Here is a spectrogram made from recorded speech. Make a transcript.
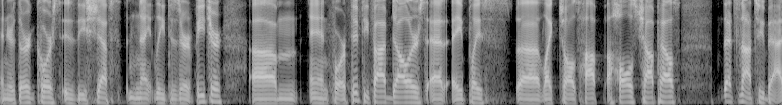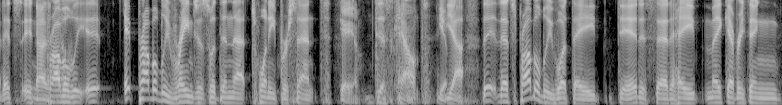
and your third course is the chef's nightly dessert feature. Um, and for fifty-five dollars at a place uh, like Charles Hop, Hall's Chop House, that's not too bad. It's it's No, no, no. probably it. It probably ranges within that twenty percent Yeah, yeah. discount. Yep. Yeah, they, that's probably what they did. Is said, hey, make everything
